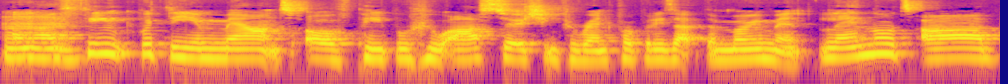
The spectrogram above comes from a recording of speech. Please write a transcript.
Mm. And I mm. think with the amount of people who are searching for rent properties at the moment, landlords are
